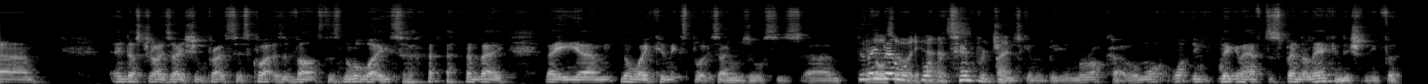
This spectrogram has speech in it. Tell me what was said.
um, industrialization process quite as advanced as Norway, so, and they they um, Norway can exploit its own resources. Um, do It they know what, what the temperature right. is going to be in Morocco and what, what they're going to have to spend on air conditioning for,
